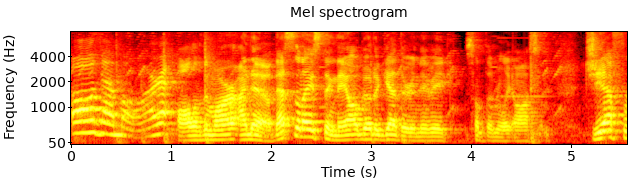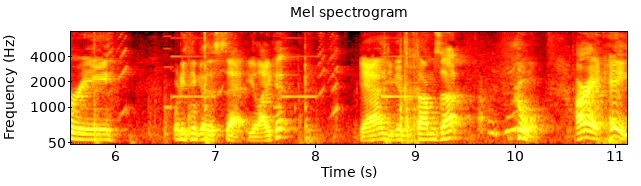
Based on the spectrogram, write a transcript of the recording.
All of them are. All of them are? I know. That's the nice thing. They all go together and they make something really awesome. Jeffrey, what do you think of this set? You like it? Yeah, you give a thumbs up? Cool. All right, hey,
